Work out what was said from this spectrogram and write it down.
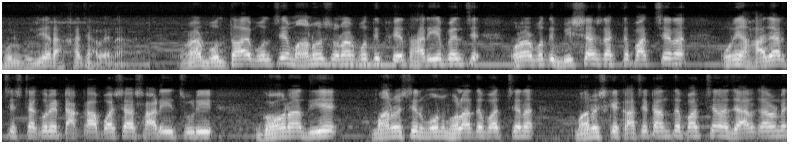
ভুল বুঝিয়ে রাখা যাবে না। ওনার বলতে হয়, বলছে, মানুষ ওনার প্রতি ফেথ হারিয়ে ফেলছে, ওনার প্রতি বিশ্বাস রাখতে পারছে না। উনি হাজার চেষ্টা করে টাকা, পয়সা, শাড়ি, চুড়ি, গহনা দিয়ে মানুষের মন ভোলাতে পারছে না, মানুষকে কাছে টানতে পারছে না। যার কারণে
